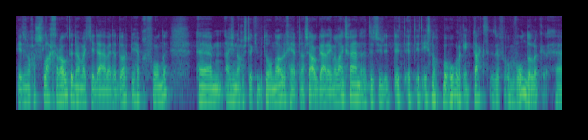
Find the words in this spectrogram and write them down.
Dit is nog een slag groter dan wat je daar bij dat dorpje hebt gevonden. Ehm, als je nog een stukje beton nodig hebt, dan zou ik daar even langs gaan. Het is, het, het, is nog behoorlijk intact. Het is wonderlijk, eh,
